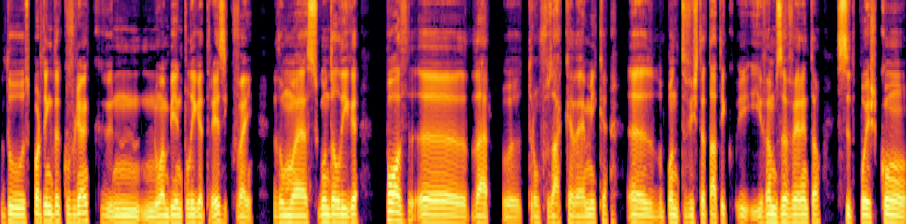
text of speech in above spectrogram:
do Sporting da Covilhã, que no ambiente Liga 3 e que vem de uma segunda liga, pode uh, dar uh, trunfos à académica do ponto de vista tático e, e, vamos a ver então se depois com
